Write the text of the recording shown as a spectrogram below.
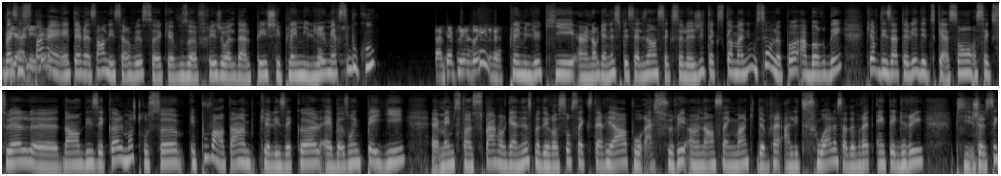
Ben, c'est super intéressant les services que vous offrez, Joël Dalpé, chez Plein Milieu. Merci beaucoup. Ça me fait plaisir. Plein Milieu, qui est un organisme spécialisé en sexologie, toxicomanie aussi, on l'a pas abordé, qui offre des ateliers d'éducation sexuelle euh, dans des écoles. Moi, je trouve ça épouvantable que les écoles aient besoin de payer, euh, même si c'est un super organisme, des ressources extérieures pour assurer un enseignement qui devrait aller de soi. Là, ça devrait être intégré. Puis je sais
